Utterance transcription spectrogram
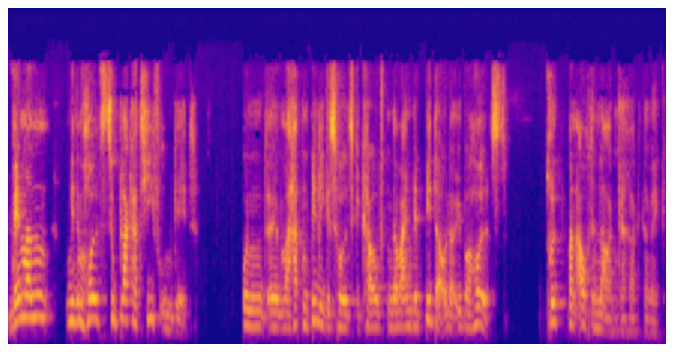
Wenn man mit dem Holz zu plakativ umgeht und äh, man hat ein billiges Holz gekauft und der Wein wird bitter oder überholzt, drückt man auch den Lagencharakter weg.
